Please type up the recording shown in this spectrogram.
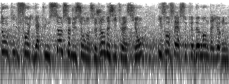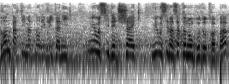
Donc il faut, il n'y a qu'une seule solution dans ce genre de situation. Il faut faire ce que demande d'ailleurs une grande partie maintenant des Britanniques, mais aussi des Tchèques, mais aussi d'un certain nombre d'autres peuples,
